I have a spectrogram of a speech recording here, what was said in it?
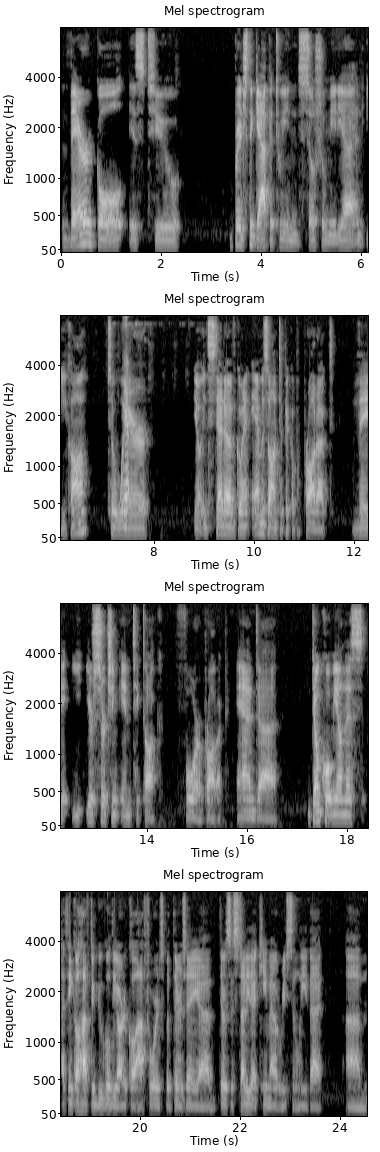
their goal is to bridge the gap between social media and ecom to where yep. you know instead of going to Amazon to pick up a product, they you're searching in TikTok for a product and uh, don't quote me on this. I think I'll have to Google the article afterwards. But there's a uh, was a study that came out recently that um,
